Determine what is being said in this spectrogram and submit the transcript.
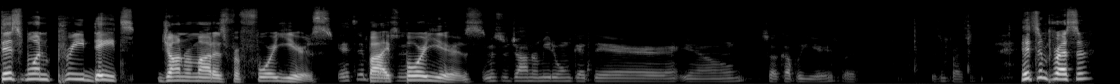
This one predates John Romita's for four years. It's By four years. Mr. John Romita won't get there, you know, so a couple years, but it's impressive. It's impressive.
